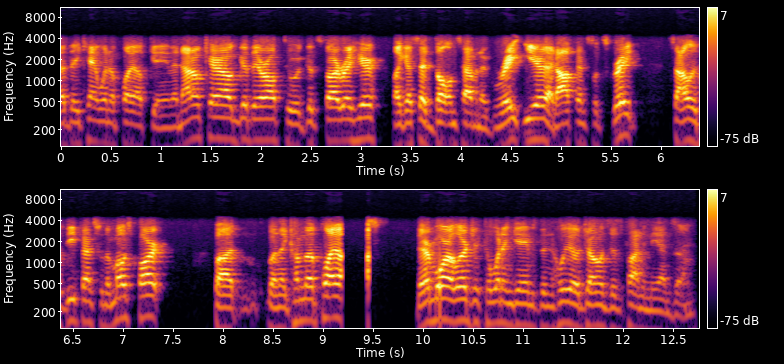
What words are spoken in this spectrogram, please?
that they can't win a playoff game. And I don't care how good they're off to a good start right here. Like I said, Dalton's having a great year. That offense looks great. Solid defense for the most part. but when they come to the playoffs, they're more allergic to winning games than Julio Jones is finding the end zone.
